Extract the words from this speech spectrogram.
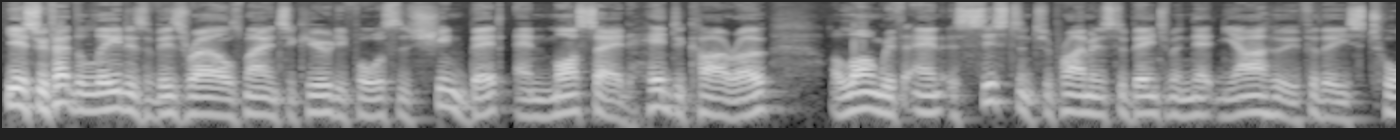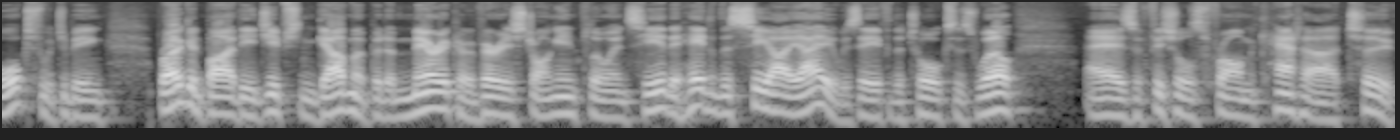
Yes, we've had the leaders of Israel's main security forces, Shin Bet and Mossad, head to Cairo, along with an assistant to Prime Minister Benjamin Netanyahu for these talks, which are being brokered by the Egyptian government, but America a very strong influence here. The head of the CIA was there for the talks as well as officials from Qatar too.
